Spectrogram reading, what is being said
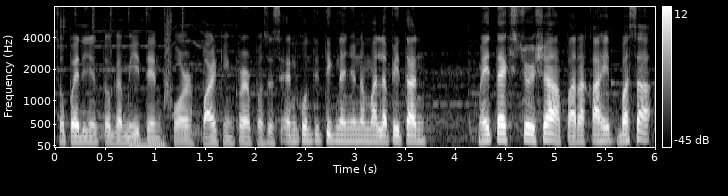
So pwede nyo to gamitin for parking purposes. And kung titignan nyo na malapitan, may texture siya para kahit basa,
